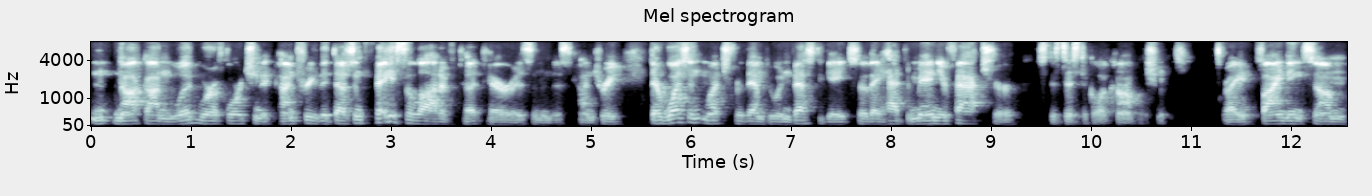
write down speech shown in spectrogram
knock on wood, we're a fortunate country that doesn't face a lot of t- terrorism in this country. There wasn't much for them to investigate, so they had to manufacture statistical accomplishments, right? Finding some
